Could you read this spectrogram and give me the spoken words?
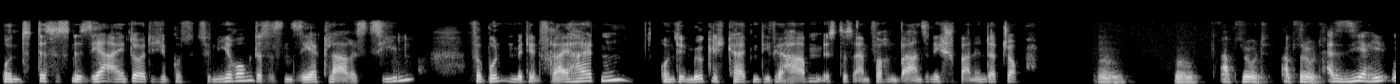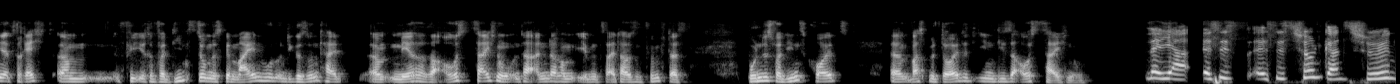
Und das ist eine sehr eindeutige Positionierung, das ist ein sehr klares Ziel, verbunden mit den Freiheiten und den Möglichkeiten, die wir haben, ist das einfach ein wahnsinnig spannender Job. Hm. Hm. Absolut, absolut. Also Sie erhielten jetzt recht ähm, für Ihre Verdienste um das Gemeinwohl und die Gesundheit ähm, mehrere Auszeichnungen, unter anderem eben 2005 das Bundesverdienstkreuz. Ähm, was bedeutet Ihnen diese Auszeichnung? Naja, es ist, es ist schon ganz schön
